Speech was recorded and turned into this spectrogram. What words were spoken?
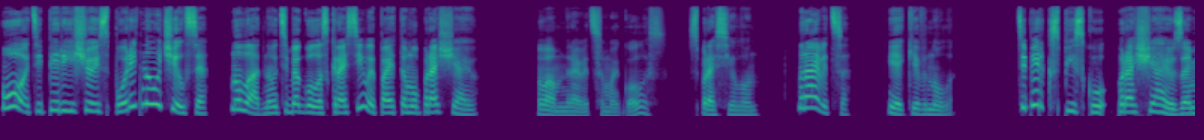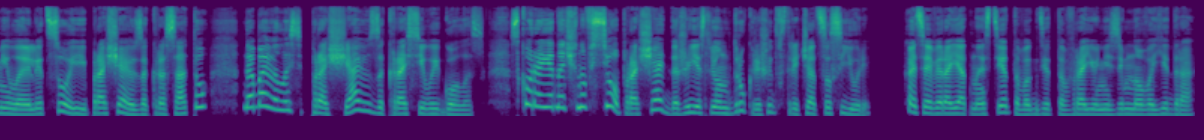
«О, теперь еще и спорить научился? Ну ладно, у тебя голос красивый, поэтому прощаю». «Вам нравится мой голос?» — спросил он. «Нравится?» — я кивнула. Теперь к списку «прощаю за милое лицо» и «прощаю за красоту» добавилось «прощаю за красивый голос». Скоро я начну все прощать, даже если он вдруг решит встречаться с Юри. Хотя вероятность этого где-то в районе земного ядра.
